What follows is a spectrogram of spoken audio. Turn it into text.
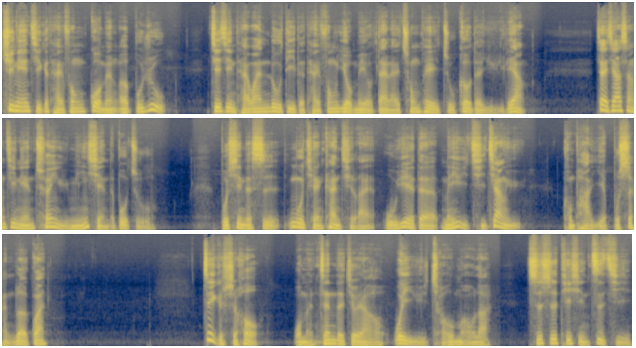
去年几个台风过门而不入，接近台湾陆地的台风又没有带来充沛足够的雨量，再加上今年春雨明显的不足。不幸的是，目前看起来五月的梅雨期降雨恐怕也不是很乐观。这个时候，我们真的就要未雨绸缪了，时时提醒自己：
